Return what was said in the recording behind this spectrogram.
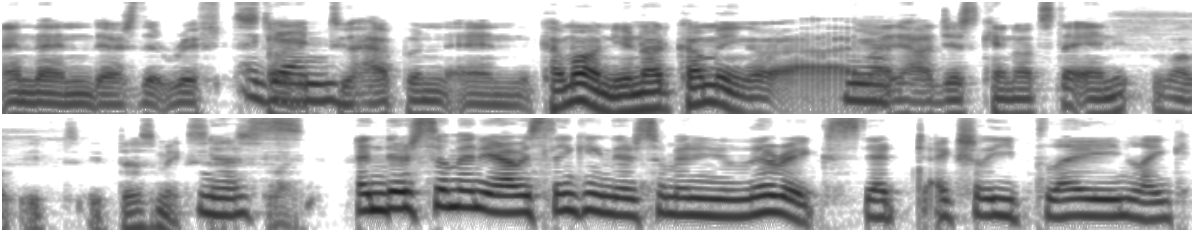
and then there's the rift starting Again. to happen and come on you're not coming uh, Yeah. I, I just cannot stay and it, well it it does make sense yes. like and there's so many. I was thinking there's so many lyrics that actually play in like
